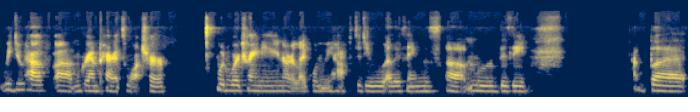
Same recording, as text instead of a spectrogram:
we do have um, grandparents watch her when we're training or like when we have to do other things um, we're busy. But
